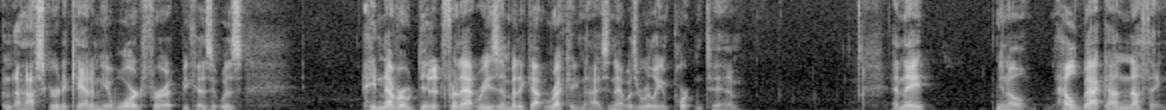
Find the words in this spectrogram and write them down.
an Oscar, an Academy Award for it because it was, he never did it for that reason, but it got recognized and that was really important to him. And they, you know, held back on nothing.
